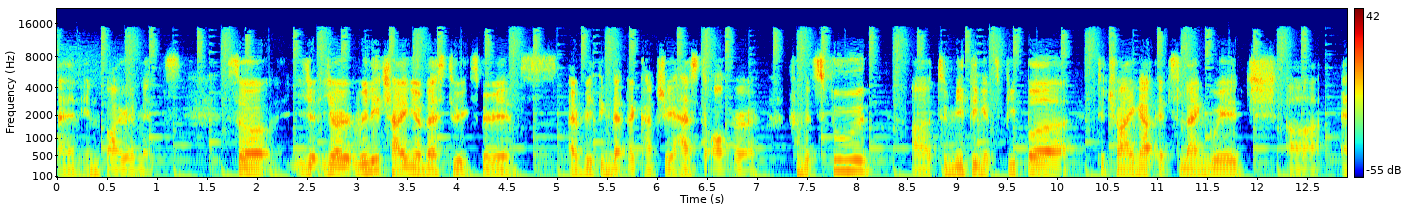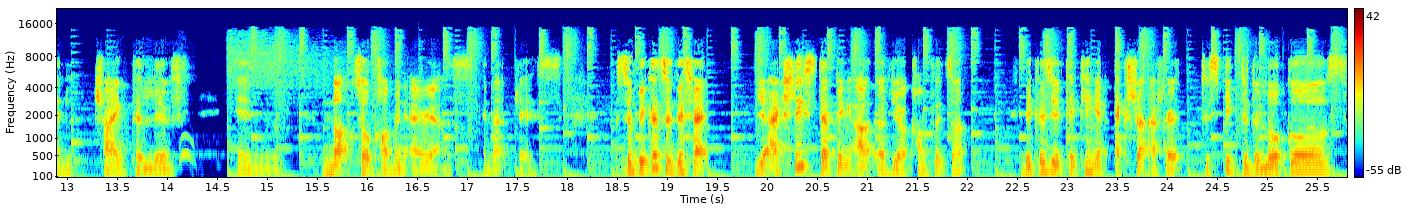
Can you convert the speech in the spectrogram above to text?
and environments. So you're really trying your best to experience everything that the country has to offer from its food uh, to meeting its people to trying out its language uh, and trying to live in not so common areas in that place. So because of this, right, you're actually stepping out of your comfort zone because you're taking an extra effort to speak to the locals,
